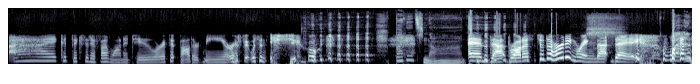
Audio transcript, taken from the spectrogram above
I could fix it if I wanted to, or if it bothered me, or if it was an issue. But it's not. and that brought us to the herding ring that day when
